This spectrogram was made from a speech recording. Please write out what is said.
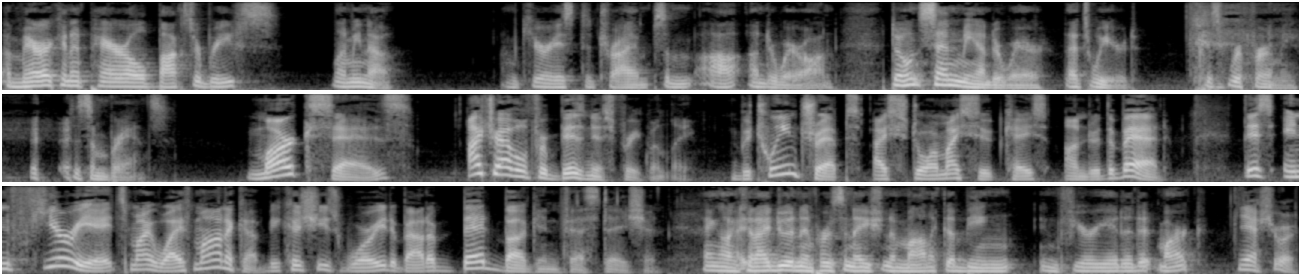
American Apparel boxer briefs, let me know. I'm curious to try some uh, underwear on. Don't send me underwear. That's weird. Just refer me to some brands. Mark says, I travel for business frequently. Between trips, I store my suitcase under the bed. This infuriates my wife, Monica, because she's worried about a bed bug infestation. Hang on, can I do an impersonation of Monica being infuriated at Mark? Yeah, sure.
